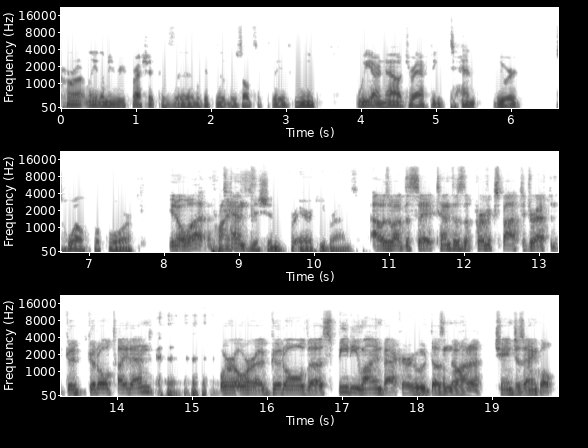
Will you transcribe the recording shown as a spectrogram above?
currently. Let me refresh it because uh, we'll get the results of today's game. We are now drafting tenth. We were twelfth before. You know what? Prime Tenth. position for Eric Ebrons. I was about to say tenth is the perfect spot to draft a good good old tight end, or or a good old uh, speedy linebacker who doesn't know how to change his ankle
